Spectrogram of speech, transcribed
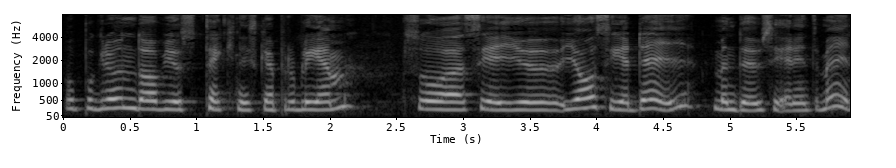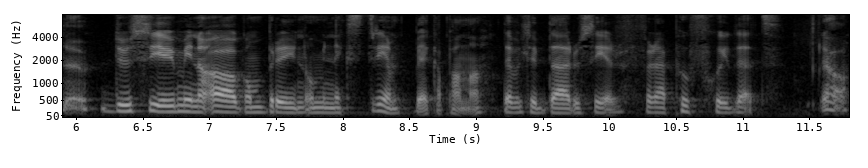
Och på grund av just tekniska problem så ser ju jag ser dig, men du ser inte mig nu. Du ser ju mina ögonbryn och min extremt bleka panna. Det är väl typ där du ser för det här puffskyddet. Ja,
